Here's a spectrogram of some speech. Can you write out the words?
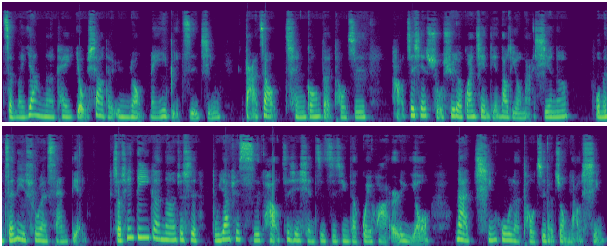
怎么样呢，可以有效的运用每一笔资金，打造成功的投资。好，这些所需的关键点到底有哪些呢？我们整理出了三点。首先，第一个呢，就是不要去思考这些闲置资金的规划而已哦，那轻忽了投资的重要性。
